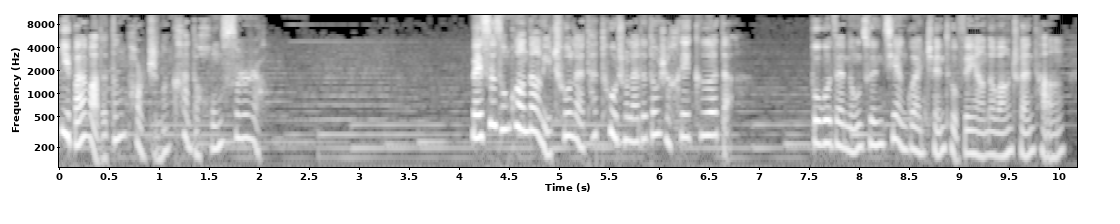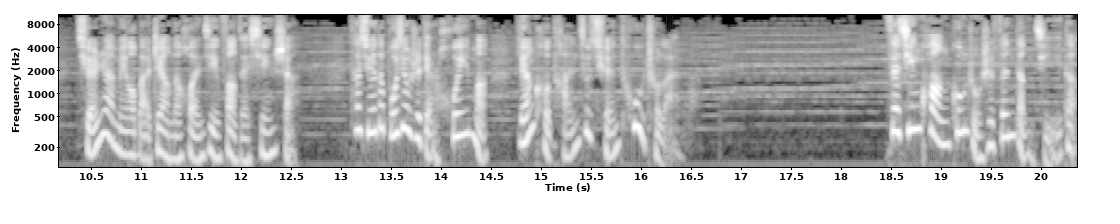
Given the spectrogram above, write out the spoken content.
一百瓦的灯泡只能看到红丝儿啊。每次从矿道里出来，他吐出来的都是黑疙瘩。不过，在农村见惯尘土飞扬的王传堂，全然没有把这样的环境放在心上。他觉得不就是点灰吗？两口痰就全吐出来了。在金矿，工种是分等级的，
